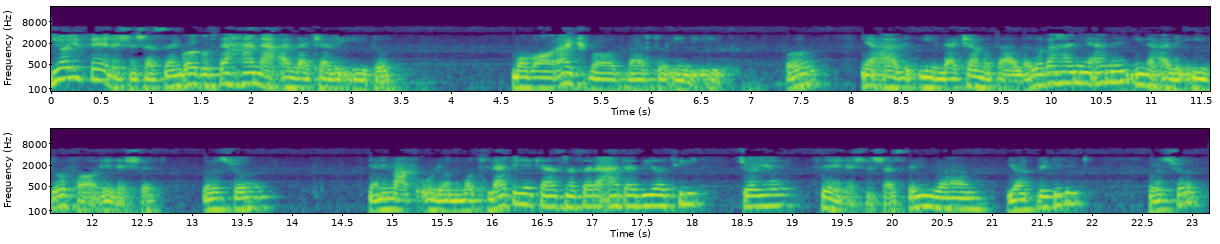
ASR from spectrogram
جای فعلش نشسته. انگار گفته هن علکل ایدو مبارک باد بر تو این اید خب؟ این الایلکه متعلقه به هنیعنه این ایدو فاعلشه. درست شد؟ یعنی مفعول مطلقیه که از نظر ادبیاتی جای فعلش نشسته. این رو هم یاد بگیرید. درست شد؟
